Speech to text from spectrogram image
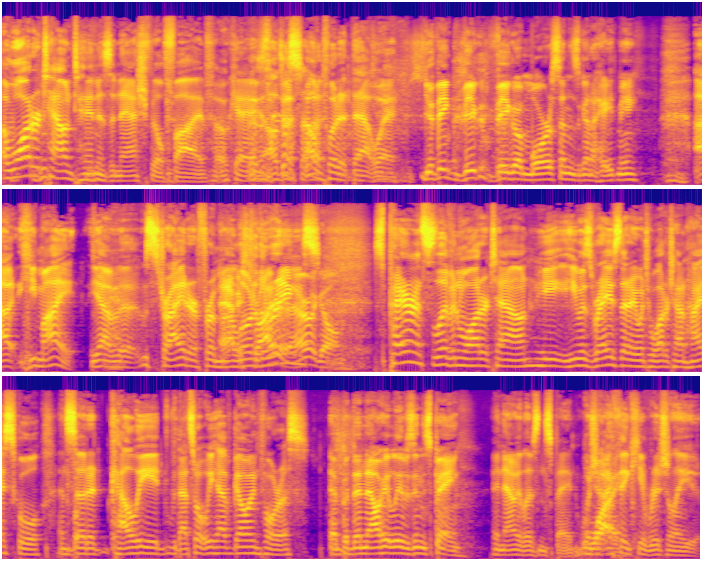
A Watertown 10 is a Nashville 5, okay? I'll just I'll put it that way. You think Vig- Viggo Morrison is gonna hate me? Uh, he might. Yeah, uh, Strider from uh, Lord Strider, of the Rings. there we go. His parents live in Watertown. He he was raised there. He went to Watertown High School, and so did Khalid. That's what we have going for us. And, but then now he lives in Spain. And now he lives in Spain, which Why? I think he originally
